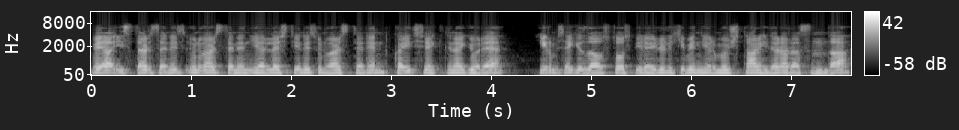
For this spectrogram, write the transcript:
Veya isterseniz üniversitenin yerleştiğiniz üniversitenin kayıt şekline göre 28 Ağustos 1 Eylül 2023 tarihleri arasında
